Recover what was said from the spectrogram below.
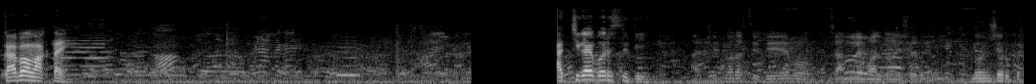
काय भाव मागताय? आजची काय परिस्थिती? परिस्थिती आहे भाऊ. चांगले माल दोनशे रुपये. दोनशे रुपये.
